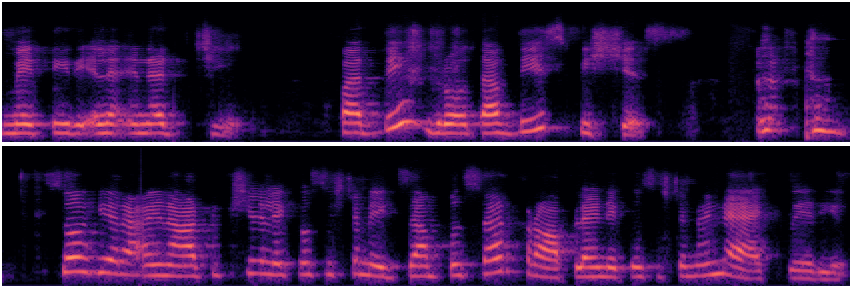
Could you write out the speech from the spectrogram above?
material energy for the growth of these fishes. So here in artificial ecosystem examples are cropland ecosystem and aquarium.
